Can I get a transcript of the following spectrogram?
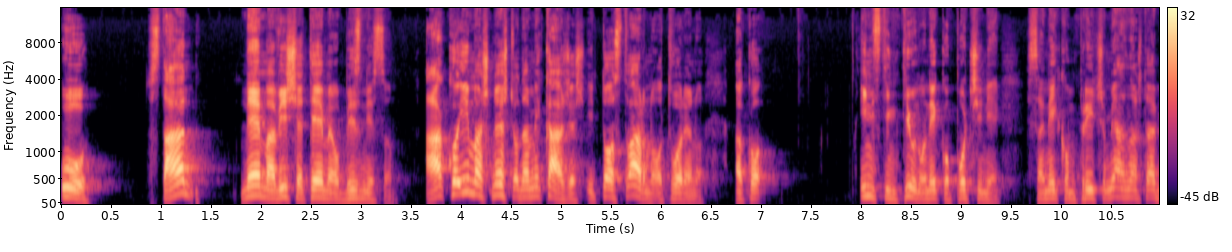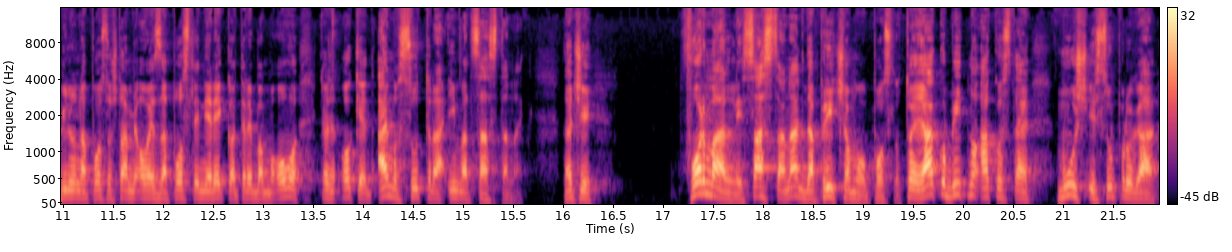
u stan, nema više teme o biznisu. Ako imaš nešto da mi kažeš i to stvarno otvoreno, ako instinktivno neko počinje sa nekom pričom, ja znam šta je bilo na poslu, šta mi ovaj zaposleni rekao, trebamo ovo, kažem, ok, ajmo sutra imati sastanak. Znači, formalni sastanak da pričamo o poslu. To je jako bitno ako ste muž i supruga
